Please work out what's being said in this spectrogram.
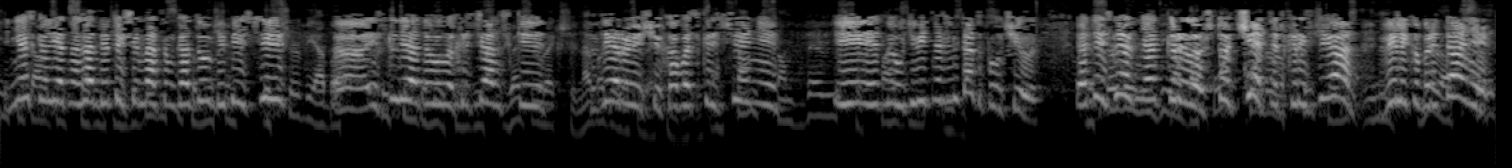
Несколько лет назад, в 2017 году, BBC э, исследовала христианских верующих о воскресении, и удивительные результаты получила. Это исследование открыло, что четверть христиан в Великобритании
